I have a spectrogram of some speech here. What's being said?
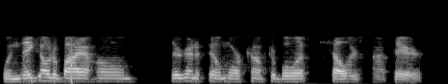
When they go to buy a home, they're going to feel more comfortable if the seller's not there.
